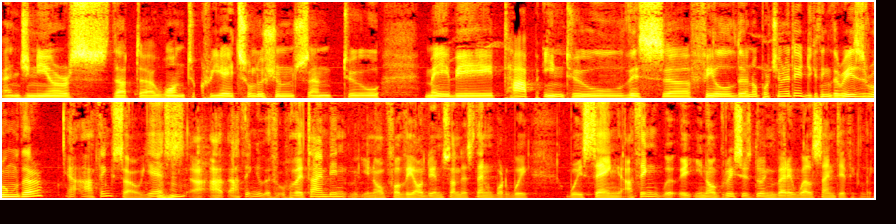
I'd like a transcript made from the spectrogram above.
engineers that uh, want to create solutions and to maybe tap into this uh, field and opportunity? Do you think there is room there? I think so. Yes, I, I think for the time being, you know, for the audience to understand what we we're saying, I think uh, you know Greece is doing very well scientifically.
